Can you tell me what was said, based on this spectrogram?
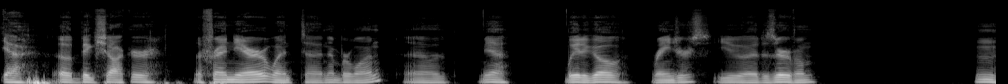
yeah, a big shocker. Lafreniere went number one. yeah, Way to go, Rangers. You uh, deserve them. Hmm.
